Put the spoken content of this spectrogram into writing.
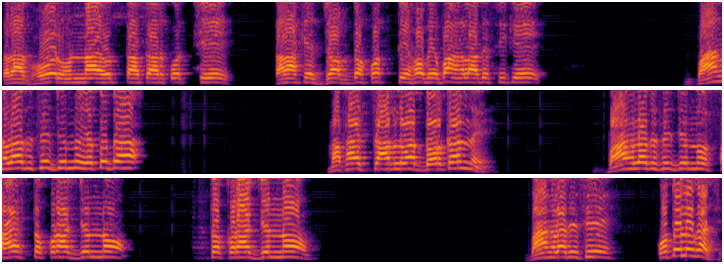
তারা ঘোর অন্যায় অত্যাচার করছে। তারাকে জব্দ করতে হবে বাংলাদেশিকে। বাংলাদেশের জন্য এতটা মাথায় চাপ নেওয়ার দরকার নেই। বাংলাদেশের জন্য, স্বাস্থ্য করার জন্য করার জন্য বাংলাদেশে কত লোক আছে?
